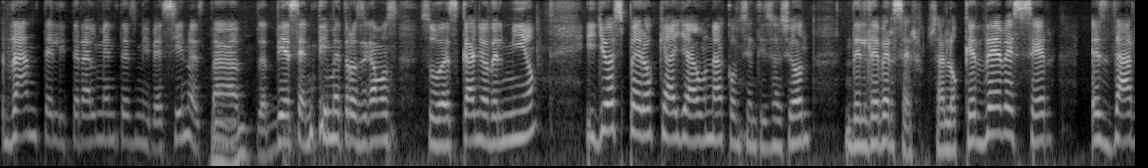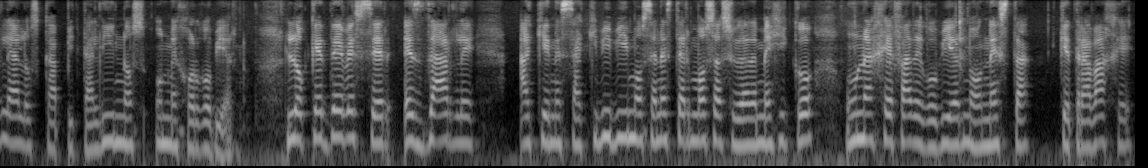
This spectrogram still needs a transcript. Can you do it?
Dante literalmente es mi vecino, está a 10 centímetros, digamos, su escaño del mío. Y yo espero que haya una concientización del deber ser. O sea, lo que debe ser es darle a los capitalinos un mejor gobierno. Lo que debe ser es darle a quienes aquí vivimos en esta hermosa Ciudad de México una jefa de gobierno honesta, que trabaje,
